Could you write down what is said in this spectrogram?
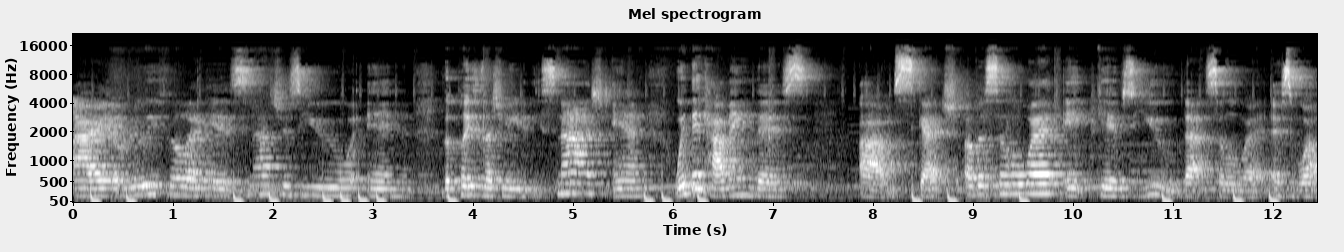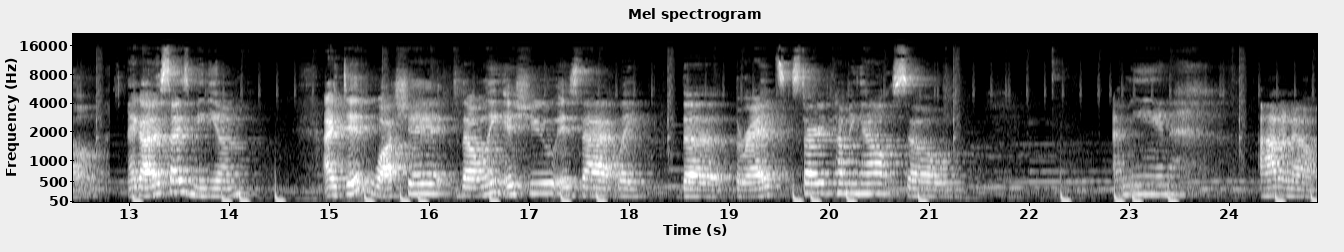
I really feel like it snatches you in the places that you need to be snatched. And with it having this um, sketch of a silhouette, it gives you that silhouette as well. I got a size medium. I did wash it. The only issue is that like the threads started coming out. So, I mean, I don't know.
